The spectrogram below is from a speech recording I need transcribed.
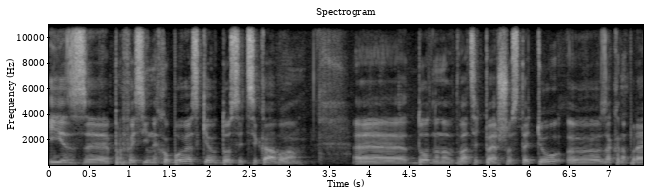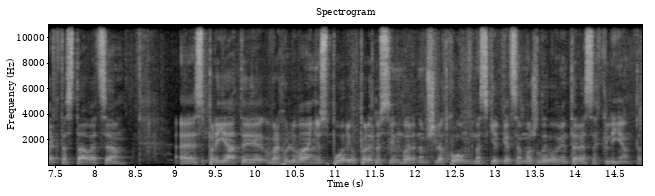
Із е, професійних обов'язків досить цікаво е, додано в 21 статтю законопроекту ставиться сприяти врегулюванню спорів передусім мирним шляхом, наскільки це можливо в інтересах клієнта.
